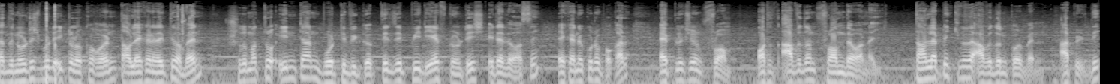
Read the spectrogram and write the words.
তাদের নোটিশ বোর্ডে একটু লক্ষ্য করেন, তাহলে এখানে দেখতে পাবেন শুধুমাত্র ইন্টার্ন ভর্তি বিজ্ঞপ্তির যে পিডিএফ নোটিশ এটা দেওয়া আছে। এখানে কোনো প্রকার অ্যাপ্লিকেশন ফর্ম অর্থাৎ আবেদন ফর্ম দেওয়া নাই। তাহলে আপনি কীভাবে আবেদন করবেন? আপনি যদি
